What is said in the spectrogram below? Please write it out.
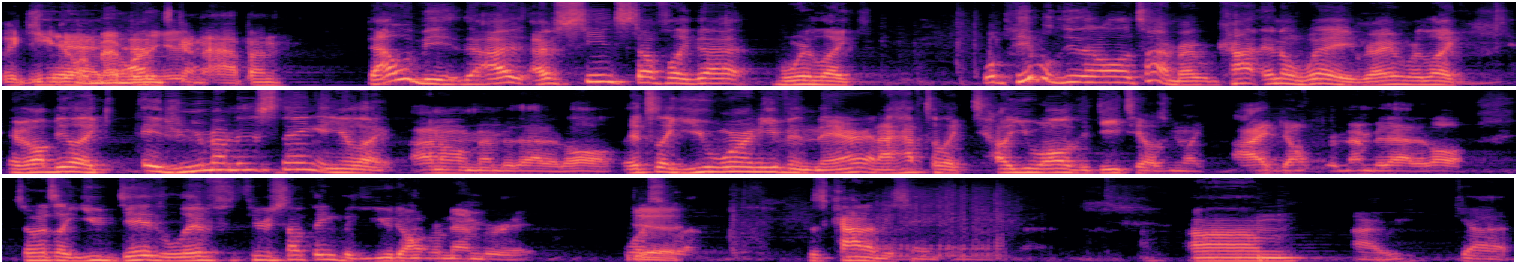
Like you Yeah, don't remember that's- it's gonna happen. That would be I, i've seen stuff like that where like well people do that all the time right? Kind- in a way right? Where like if i'll be like adrian you remember this thing? And you're like i don't remember that at all. It's like you weren't even there and i have to like tell you all the details and you're like i don't remember that at all. So it's like you did live through something but you don't remember it whatsoever. It's kind of the same thing like that. Um all right we got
